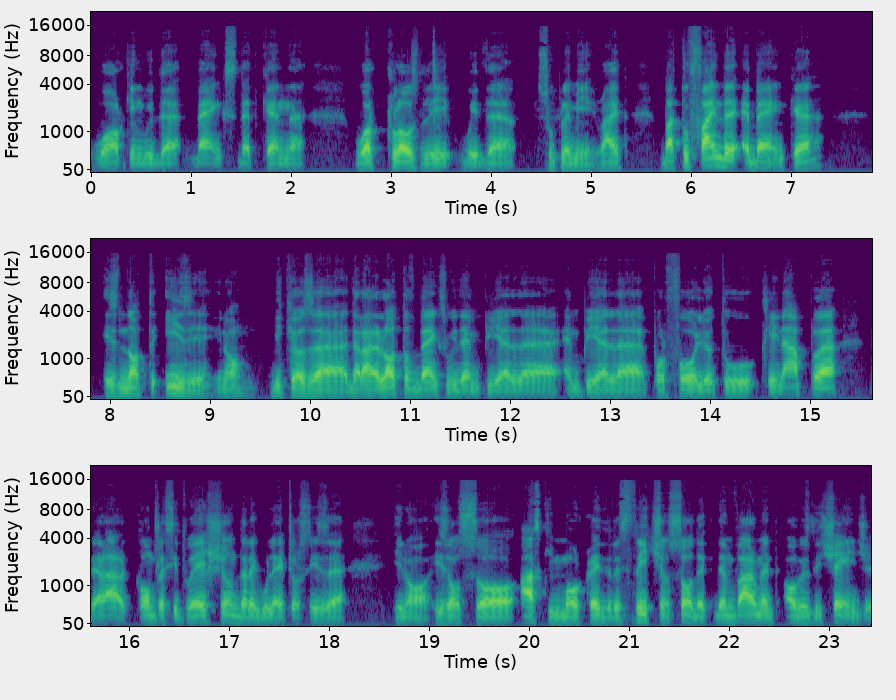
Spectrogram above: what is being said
working with the banks that can uh, work closely with uh, Supplyme, right? But to find a, a bank uh, is not easy, you know, because uh, there are a lot of banks with NPL uh, NPL uh, portfolio to clean up. there are complex situations. The regulators is you know, is also asking more credit restrictions. So the, the environment obviously changed,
